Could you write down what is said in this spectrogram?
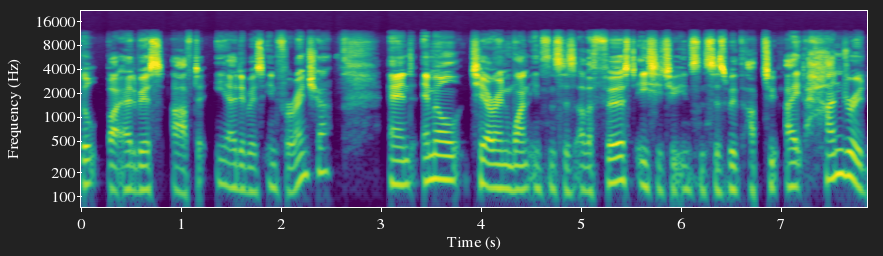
built by AWS after AWS Inferentia. And ML TRN1 instances are the first EC2 instances with up to 800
